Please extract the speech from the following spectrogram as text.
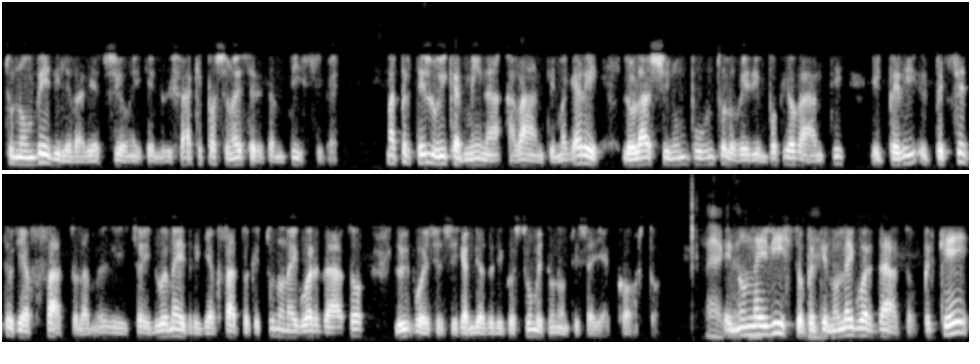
tu non vedi le variazioni che lui fa, che possono essere tantissime, ma per te lui cammina avanti, magari lo lasci in un punto, lo vedi un po' più avanti, il, peri- il pezzetto che ha fatto, la, cioè i due metri che ha fatto che tu non hai guardato, lui può essersi cambiato di costume e tu non ti sei accorto. Ecco. E non l'hai visto perché non l'hai guardato, perché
